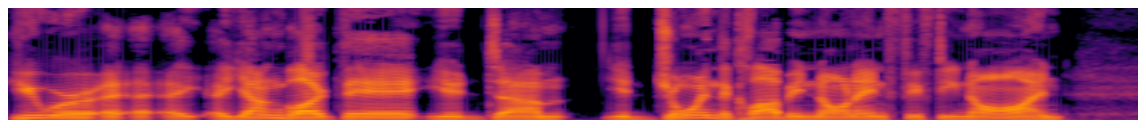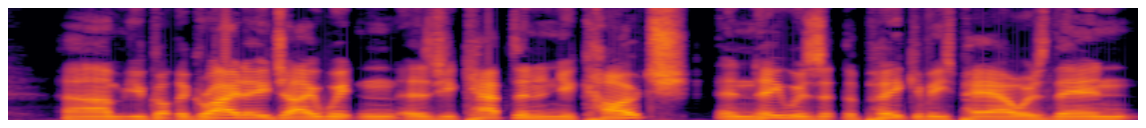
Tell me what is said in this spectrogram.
you were a, a, a young bloke there. You'd um, you'd joined the club in 1959. Um, you've got the great EJ Whitten as your captain and your coach, and he was at the peak of his powers then.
